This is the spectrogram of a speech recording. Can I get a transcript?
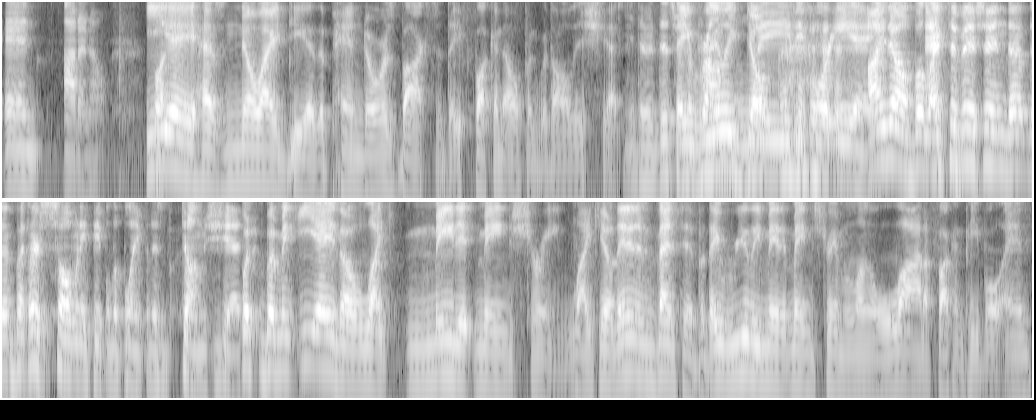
and I don't know. But- EA has no idea the Pandora's box that they fucking opened with all this shit. Dude, this They was a problem really don't- way before EA. I know, but like, Activision, the, the, but there's so many people to blame for this dumb shit. but but I mean, EA though like made it mainstream. Like you know, they didn't invent it, but they really made it mainstream among a lot of fucking people, and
